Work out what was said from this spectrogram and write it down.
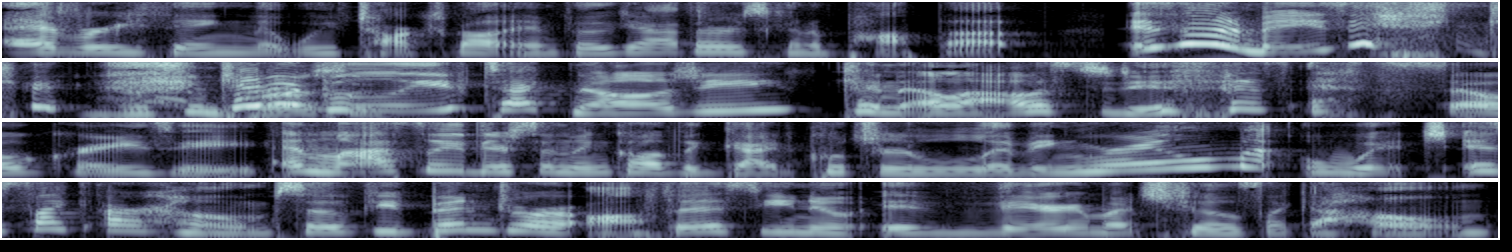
everything that we've talked about InfoGather is going to pop up. Isn't that amazing? That's Can you believe technology can allow us to do this? It's so crazy. And lastly, there's something called the Guide Culture Living Room, which is like our home. So if you've been to our office, you know, it very much feels like a home.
